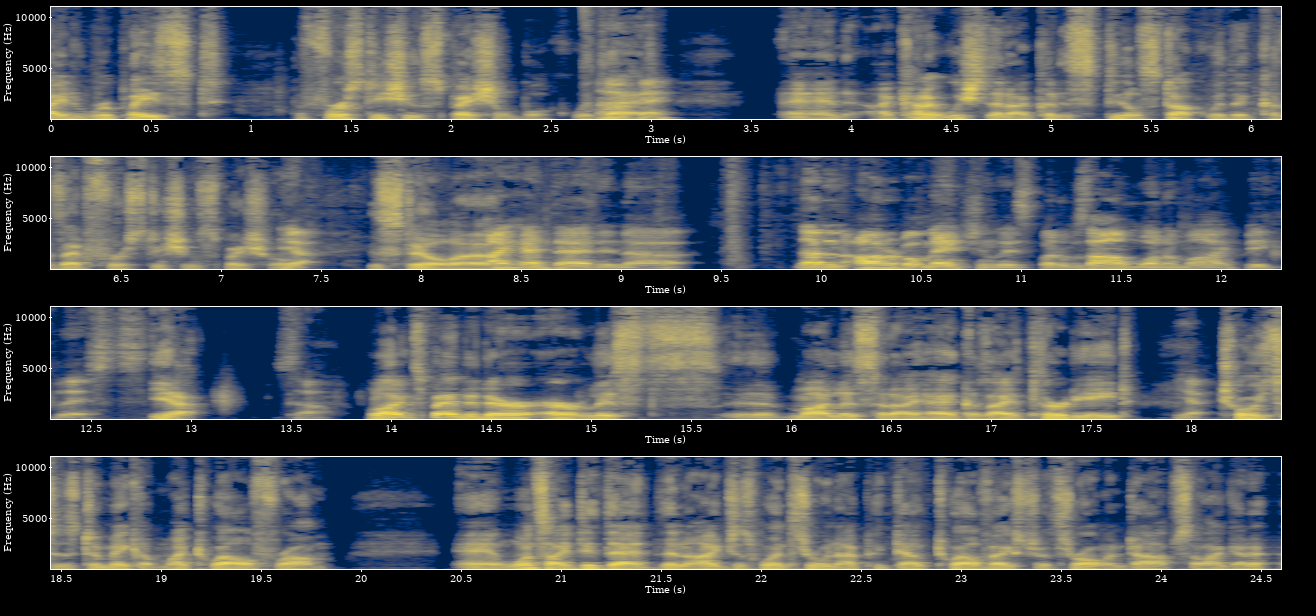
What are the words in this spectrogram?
I'd replaced the first issue special book with that, Okay. And I kind of wish that I could have still stuck with it because that first issue special Yeah. is still uh, I had that in a, not an honorable mention list, but it was on one of my big lists. yeah. So, Well, I expanded our, our lists, uh, my list that I had, because I had 38 Yeah. choices to make up my 12 from. And once I did that, then I just went through and I picked out 12 extra throw and top. So I got a,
